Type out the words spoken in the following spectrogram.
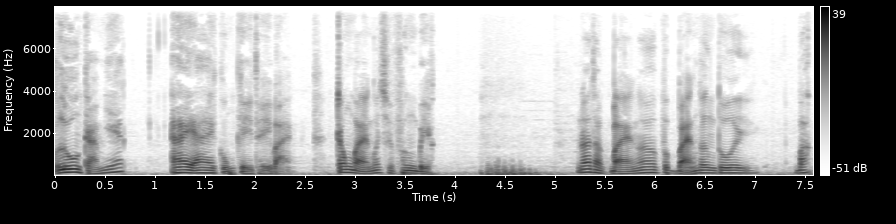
luôn cảm giác ai ai cũng kỳ thị bạn. Trong bạn có sự phân biệt. Nói thật, bạn bản thân tôi, bắc,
